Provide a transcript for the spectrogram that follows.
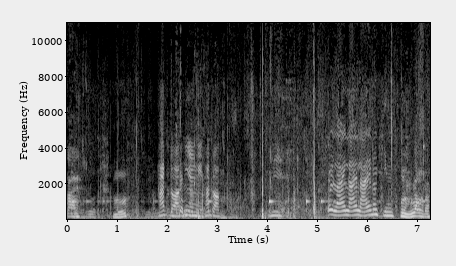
ไก่หมูพัดดอกนี่หยังนี่พัดดอกนี่โอ้ยหลายหลายหลายเนาะกินอืมยังปะ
